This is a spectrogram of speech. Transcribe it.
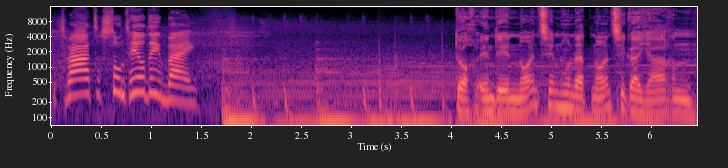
Het water stond heel dichtbij. Doch in den 1990er Jahren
